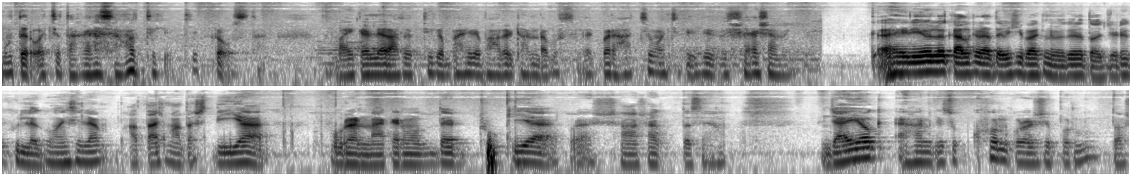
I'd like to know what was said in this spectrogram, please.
ভূতের বাচ্চা তাকায় আছে আমার থেকে কি একটা অবস্থা বাইক আইলে রাতের থেকে বাইরে ভালোই ঠান্ডা পড়ছে একবার হাঁচি মাছি দিতে দিতে শেষ আমি কাহিনী হলো কালকে রাতে বেশিরভাগ নেমে করে দরজাটা খুললে ঘুমাইছিলাম বাতাস মাতাস দিয়া পুরা নাকের মধ্যে ঢুকিয়া পুরা শাঁসা করতেছে এখন। যাই হোক এখন কিছুক্ষণ করে এসে পড়ব দশ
